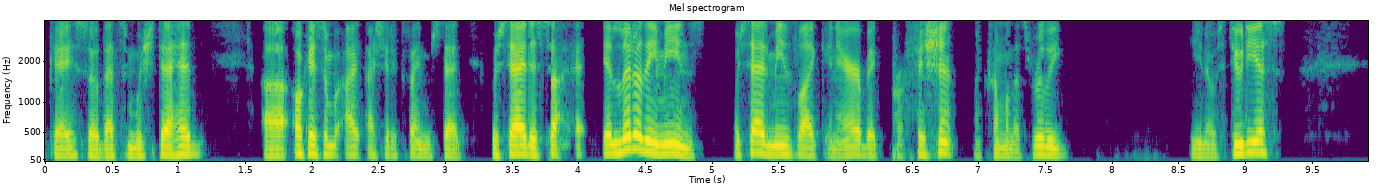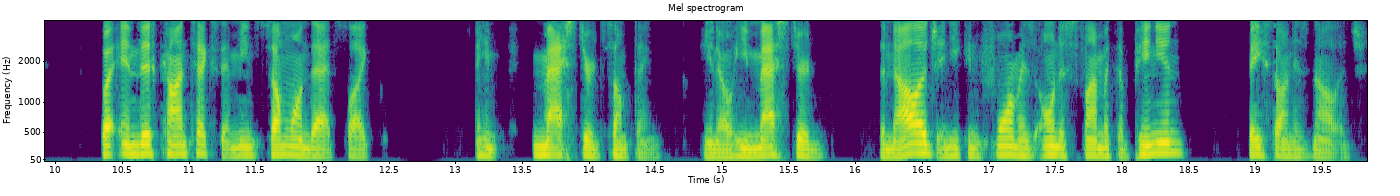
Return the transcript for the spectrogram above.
Okay, so that's mujtahid Uh, okay, so I, I should explain mujtahid. Mujtahid is so- it literally means mujtahid means like in Arabic proficient, like someone that's really, you know, studious. But in this context, it means someone that's like mastered something. You know, he mastered the knowledge and he can form his own Islamic opinion based on his knowledge,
